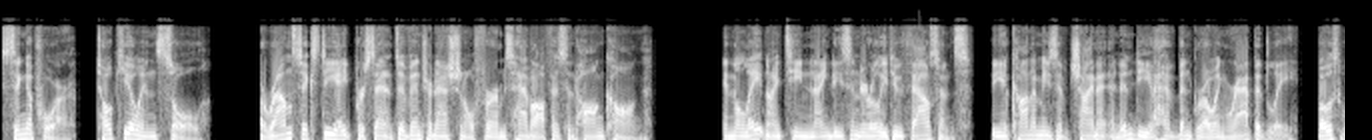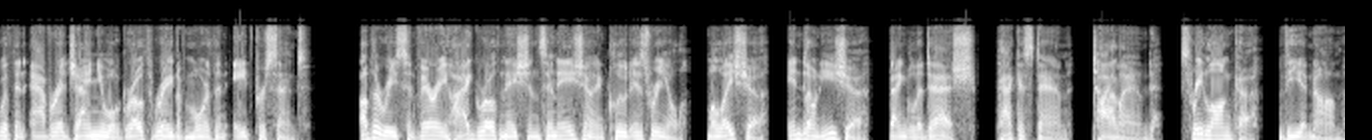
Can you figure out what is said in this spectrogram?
Singapore, Tokyo and Seoul. Around 68% of international firms have office in Hong Kong. In the late 1990s and early 2000s, the economies of China and India have been growing rapidly, both with an average annual growth rate of more than 8%. Other recent very high growth nations in Asia include Israel, Malaysia, Indonesia, Bangladesh, Pakistan, Thailand, Sri Lanka, Vietnam,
